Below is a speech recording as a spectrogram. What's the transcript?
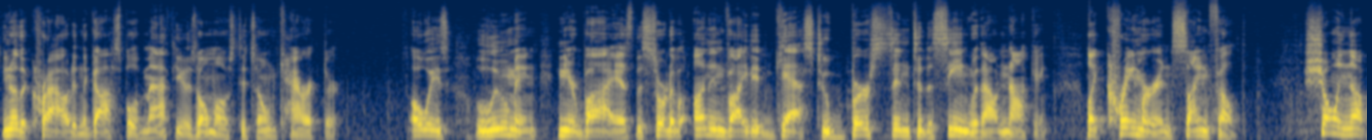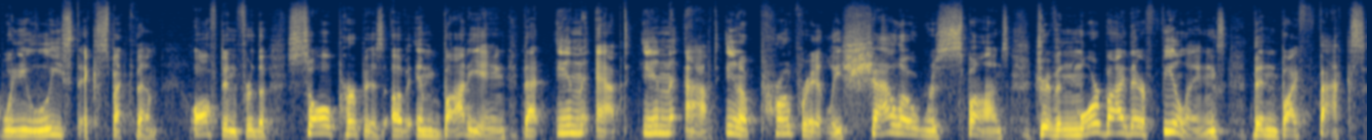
You know, the crowd in the Gospel of Matthew is almost its own character, always looming nearby as the sort of uninvited guest who bursts into the scene without knocking, like Kramer and Seinfeld, showing up when you least expect them, often for the sole purpose of embodying that inept, inapt, inappropriately shallow response driven more by their feelings than by facts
